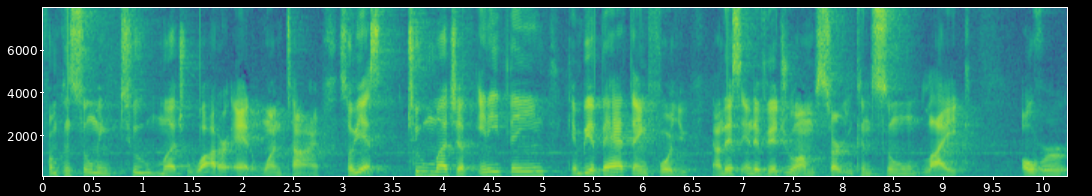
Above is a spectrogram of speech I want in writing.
from consuming too much water at one time. So, yes, too much of anything can be a bad thing for you. Now, this individual, I'm certain, consumed like over,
